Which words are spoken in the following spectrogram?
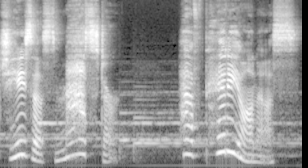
Jesus, Master, have pity on us.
